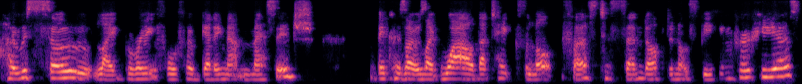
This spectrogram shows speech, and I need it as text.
I was so like grateful for getting that message because I was like, wow, that takes a lot first to send after not speaking for a few years,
